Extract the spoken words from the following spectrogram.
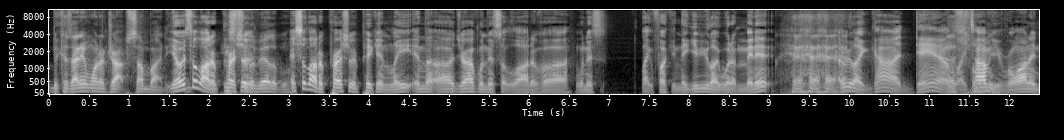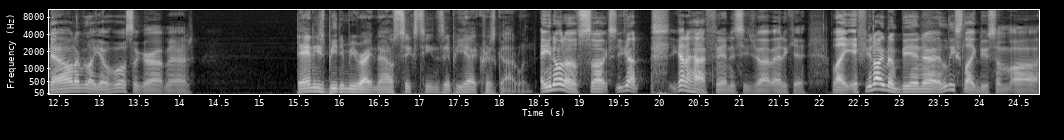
Because I didn't want to drop somebody. Yo, it's a lot of He's still pressure. available. It's a lot of pressure picking late in the uh drive when it's a lot of uh when it's like fucking they give you like what a minute. I'd be like, God damn. That's like Tommy funny. you winding down. I'd be like, yo, who else to grab, man? Danny's beating me right now, 16 zip. He had Chris Godwin. And you know what else sucks? You got you gotta have fantasy drive etiquette. Like if you're not gonna be in there, at least like do some uh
